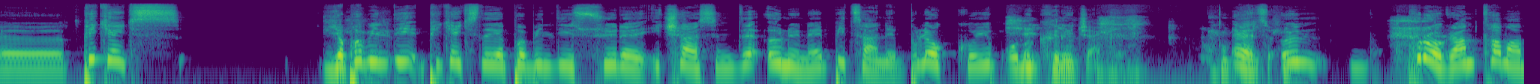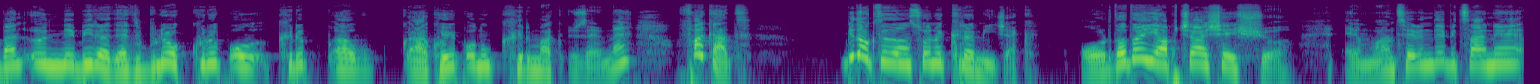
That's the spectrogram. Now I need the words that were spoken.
Ee, pickaxe yapabildiği pickaxe ile yapabildiği süre içerisinde önüne bir tane blok koyup onu kıracak. Evet, ön program tamamen önüne bir adet blok kurup o, kırıp koyup onu kırmak üzerine. Fakat bir noktadan sonra kıramayacak. Orada da yapacağı şey şu. Envanterinde bir tane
